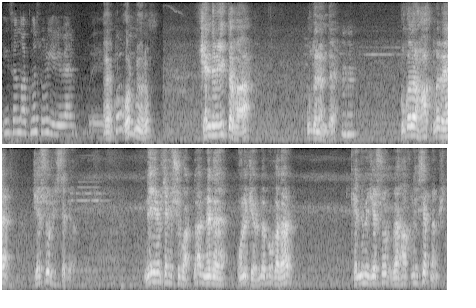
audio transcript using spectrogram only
insanın aklına soru geliyor yani. e, Evet, korkmuyor korkmuyorum. musunuz? Kendimi ilk defa bu dönemde bu kadar haklı ve cesur hissediyorum. Ne 28 Şubat'ta ne de 12 Eylül'de bu kadar kendimi cesur ve haklı hissetmemiştim.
